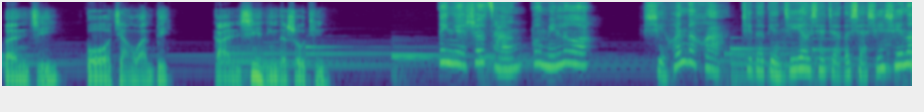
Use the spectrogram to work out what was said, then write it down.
本集播讲完毕，感谢您的收听。订阅收藏不迷路哦，喜欢的话记得点击右下角的小心心呢。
